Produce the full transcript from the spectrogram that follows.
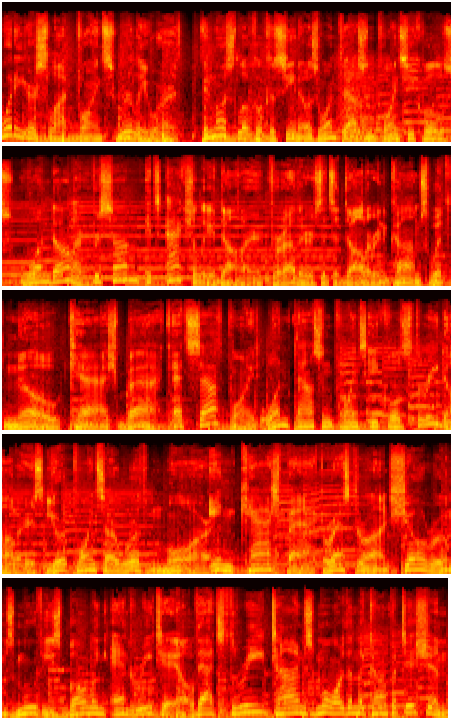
What are your slot points really worth? In most local casinos, 1,000 points equals $1. For some, it's actually a dollar. For others, it's a dollar in comps with no cash back. At South Point, 1,000 points equals $3. Your points are worth more in cash back, restaurants, showrooms, movies, bowling, and retail. That's three times more than the competition.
